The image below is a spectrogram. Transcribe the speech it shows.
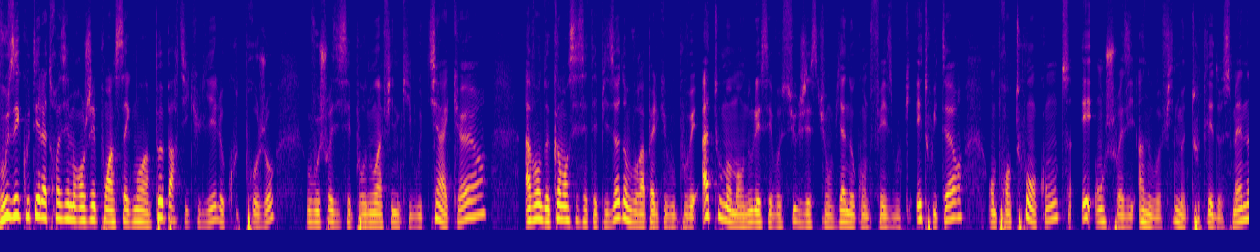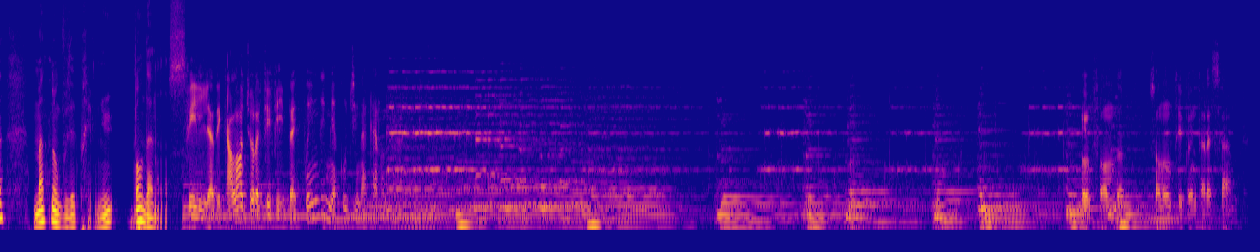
Vous écoutez la troisième rangée pour un segment un peu particulier, le coup de projo, où vous choisissez pour nous un film qui vous tient à cœur. Avant de commencer cet épisode, on vous rappelle que vous pouvez à tout moment nous laisser vos suggestions via nos comptes Facebook et Twitter. On prend tout en compte et on choisit un nouveau film toutes les deux semaines. Maintenant que vous êtes prévenus, bande annonce. Fondo sono un tipo interessante,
